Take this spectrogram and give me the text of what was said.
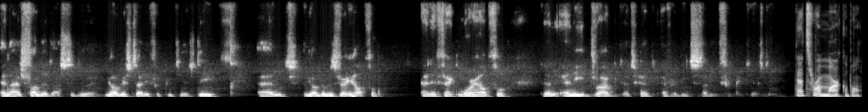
And I funded us to do a yoga study for PTSD, and yoga was very helpful, and in fact, more helpful than any drug that had ever been studied for PTSD. That's remarkable.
